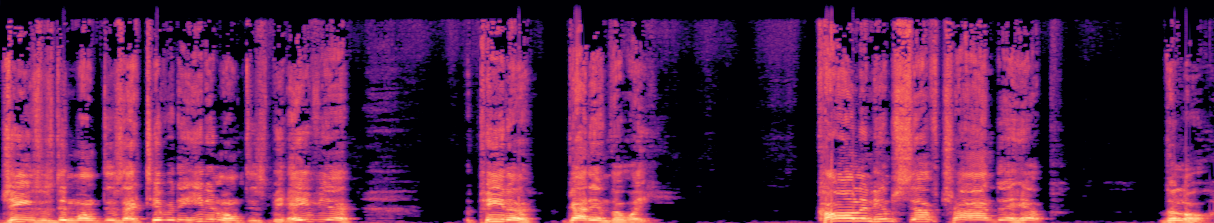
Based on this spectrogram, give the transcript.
Jesus didn't want this activity. He didn't want this behavior. Peter got in the way. Calling himself trying to help the Lord.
